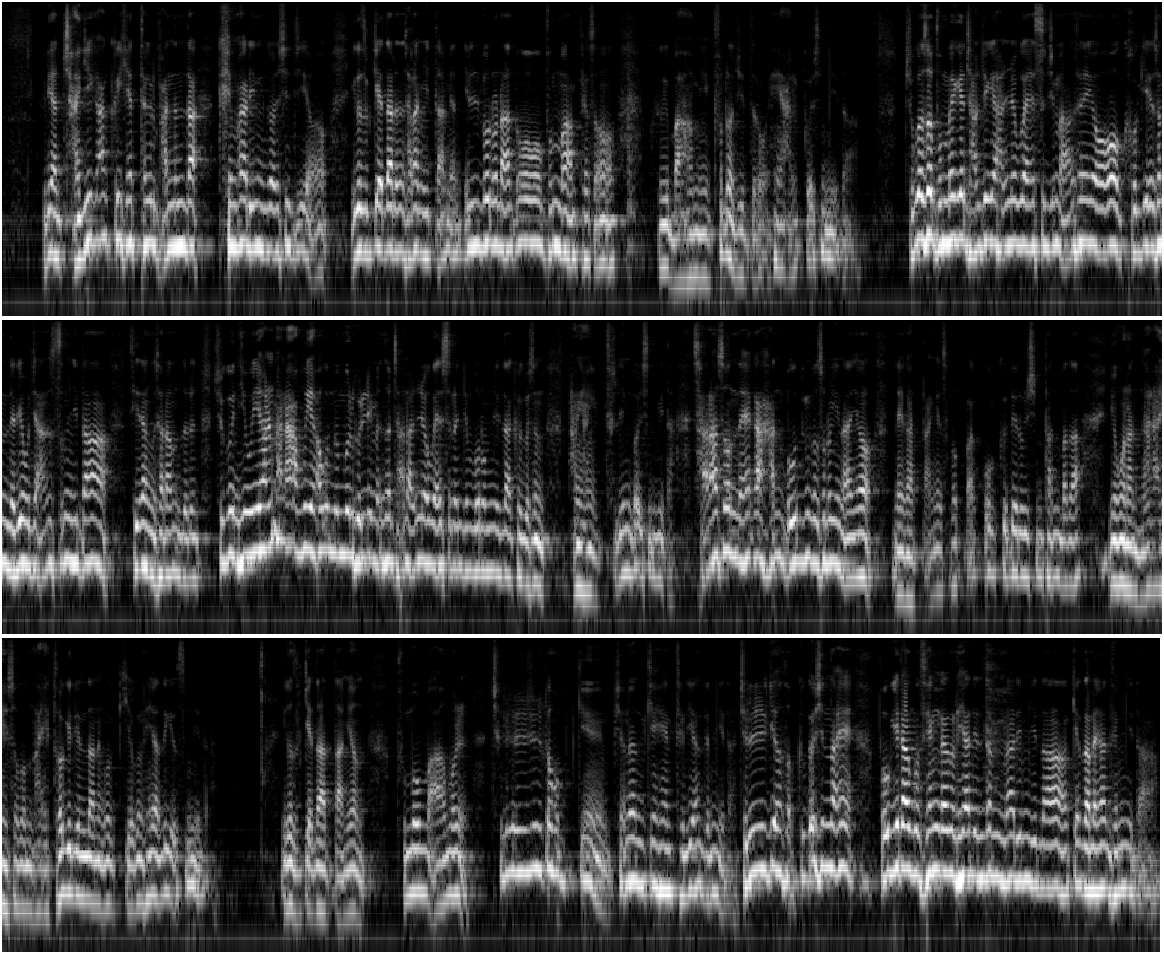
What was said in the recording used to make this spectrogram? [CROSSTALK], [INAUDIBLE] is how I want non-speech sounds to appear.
그래야 자기가 그 혜택을 받는다 그 말인 것이지요. 이것을 깨달은 사람이 있다면 일부러라도 부모 앞에서 그 마음이 풀어지도록 해야 할 것입니다. 죽어서 부모에게 잘 되게 하려고 애쓰지 마세요. 거기에서 내려오지 않습니다. 세상 사람들은 죽은 이후에 얼마나 후회하고 눈물 흘리면서 잘하려고 애쓰는지 모릅니다. 그것은 방향이 틀린 것입니다. 살아서 내가 한 모든 것으로 인하여 내가 땅에서 복받고 그대로 심판받아 영원한 나라에서도 나의 덕이 된다는 것 기억을 해야 되겠습니다. 이것을 깨달았다면 부모 마음을 즐겁게 편안케 해 드려야 됩니다. 즐겨서 그것이 나의 복이라고 생각을 해야 된다는 말입니다. 깨달아야 됩니다.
